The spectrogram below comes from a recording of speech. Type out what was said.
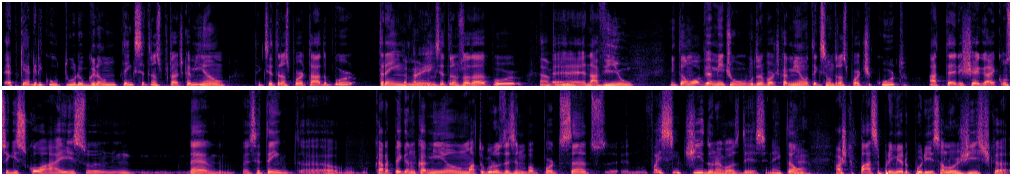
É porque a agricultura, o grão não tem que ser transportado de caminhão. Tem que ser transportado por trem, Também. tem que ser transportado por navio. É, navio. Então, obviamente, o, transporte de caminhão tem que ser um transporte curto até ele chegar e conseguir escoar isso. Né? Você tem uh, o cara pegando caminhão no Mato Grosso descendo para Porto Santos, não faz sentido um negócio desse. Né? Então, é. acho que passa primeiro por isso, a logística.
